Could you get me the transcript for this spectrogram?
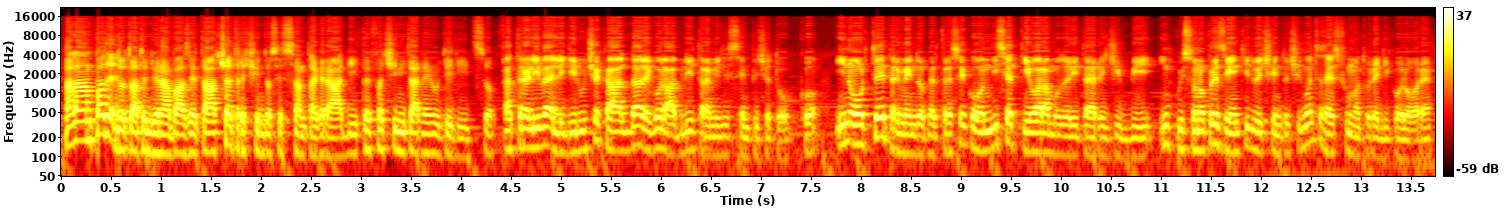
La lampada è dotata di una base touch a 360 gradi per facilitarne l'utilizzo. Ha tre livelli di luce calda regolabili tramite semplice tocco. Inoltre, premendo per 3 secondi, si attiva la modalità RGB, in cui sono presenti 256 sfumature di colore.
